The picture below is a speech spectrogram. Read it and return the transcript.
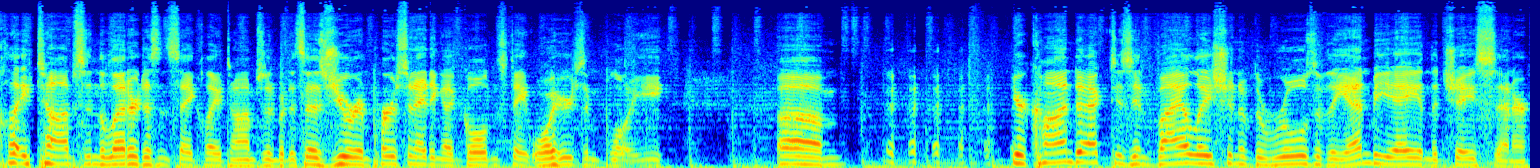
Klay Thompson. The letter doesn't say Klay Thompson, but it says you're impersonating a Golden State Warriors employee. Um, your conduct is in violation of the rules of the NBA and the Chase Center.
